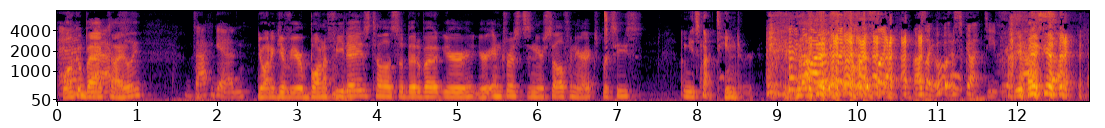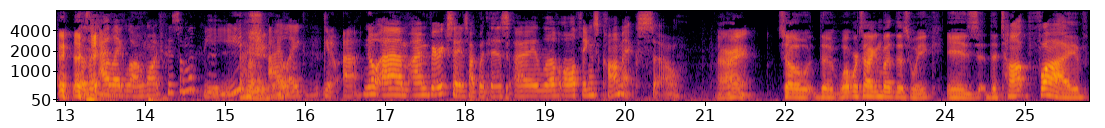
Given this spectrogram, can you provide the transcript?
And Welcome back, back. Kylie. Back again. You want to give your bona Mm-hmm. Tell us a bit about your, your interests and yourself and your expertise. I mean, it's not Tinder. no, I was like, I was like, I was like, oh, this got deep real fast. I was like, I like long watches on the beach. I like, you know, uh, no, um, I'm very excited to talk about this. I love all things comics, so All right. So the what we're talking about this week is the top five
